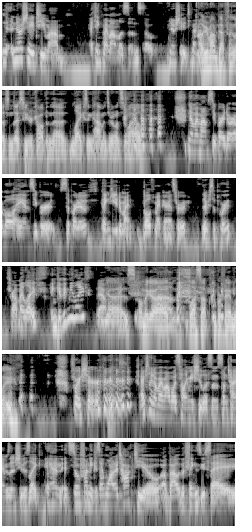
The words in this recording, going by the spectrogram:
n- no shade to you, mom. I think my mom listens, so no shade to my Oh, your mom definitely listens. I see her come up in the likes and comments every once in a while. no, my mom's super adorable and super supportive. Thank you to my both my parents for their support throughout my life and giving me life. That yes. Oh my God. Um, Bless up Cooper family. For sure. Yes. Actually, no, my mom was telling me she listens sometimes and she was like, and it's so funny because I want to talk to you about the things you say.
